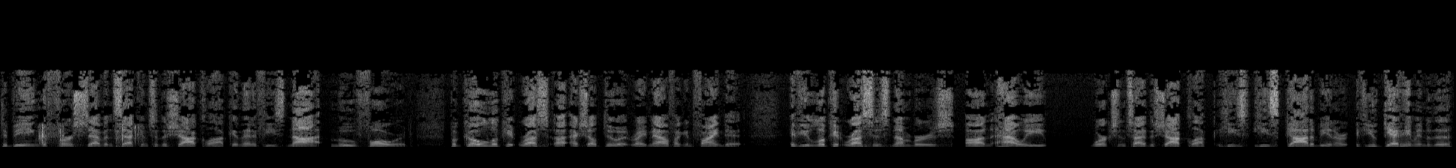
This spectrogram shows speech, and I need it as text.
to being the first seven seconds of the shot clock, and then if he's not, move forward. But go look at Russ. Uh, actually, I'll do it right now if I can find it if you look at Russ's numbers on how he works inside the shot clock, he's he's got to be in. A, if you get him into the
